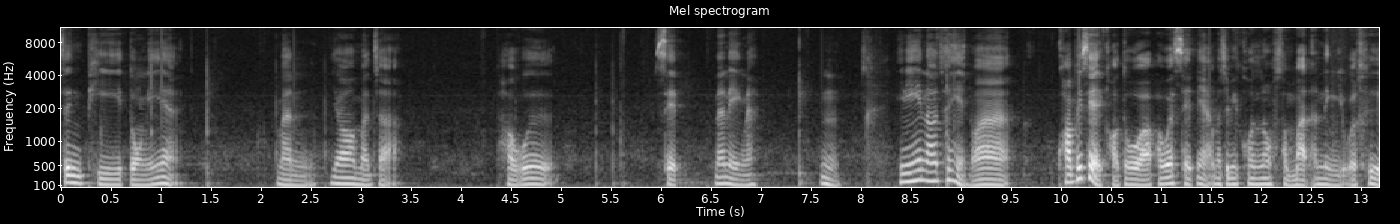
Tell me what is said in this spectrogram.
ซึ่ง p ตรงนี้เนี่ย มันย่อมาจาก power set นั่นเองนะ อืม ทีนี้เราจะเห็นว่าความพิเศษของตัว power set เนี่ย มันจะมีคุณสมบัติอันหนึ่งอยู่ก็คือ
